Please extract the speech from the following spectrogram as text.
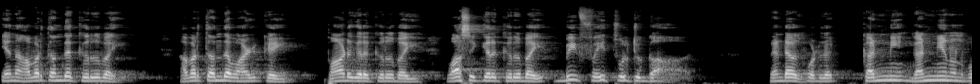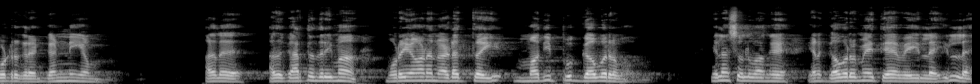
ஏன்னா அவர் தந்த கிருபை அவர் தந்த வாழ்க்கை பாடுகிற கிருபை வாசிக்கிற கிருபை பி ஃபெய்த்ஃபுல் டு காட் ரெண்டாவது போட்டு கண்ணி கண்ணியன் ஒன்று போட்டிருக்கிறேன் கண்ணியம். அதில் அதுக்கு அர்த்தம் தெரியுமா? முறையான நடத்தை மதிப்பு கௌரவம். எல்லாம் சொல்லுவாங்க எனக்கு கௌரவமே தேவையில்லை. இல்லை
